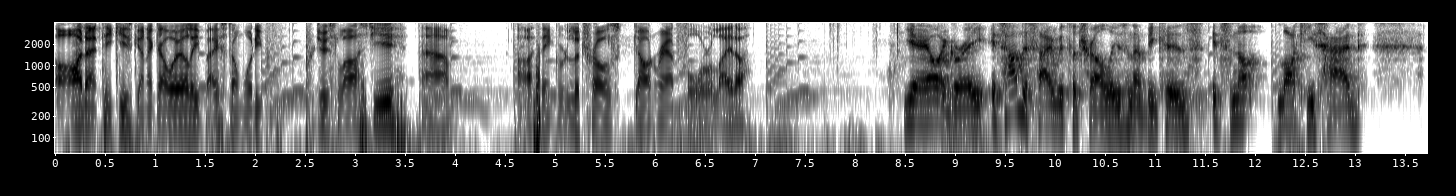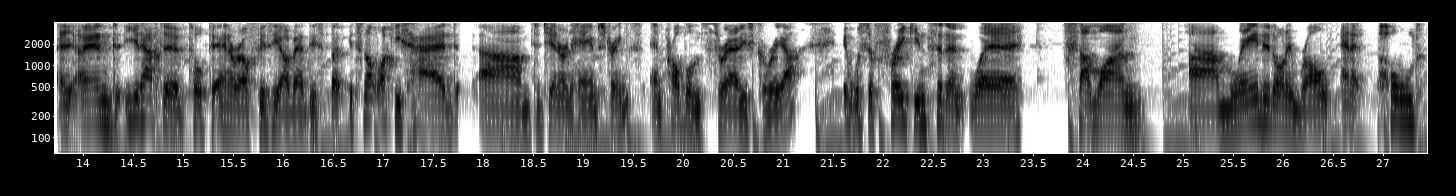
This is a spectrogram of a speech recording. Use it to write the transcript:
I don't think he's going to go early based on what he produced last year. Um, I think Latrell's going around four or later. Yeah, I agree. It's hard to say with Latrell, isn't it? Because it's not like he's had, and, you'd have to talk to NRL physio about this, but it's not like he's had um, degenerate hamstrings and problems throughout his career. It was a freak incident where someone um, landed on him wrong and it pulled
